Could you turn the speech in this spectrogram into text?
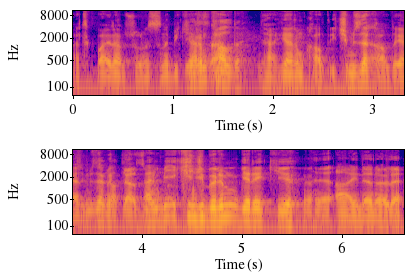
Artık bayram sonrasında bir kez Yarım daha- kaldı. Ha, yarım kaldı. İçimizde kaldı yani. İçimize Bitmek kaldı. lazım Yani bir ikinci bölüm gerekiyor. Aynen öyle.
